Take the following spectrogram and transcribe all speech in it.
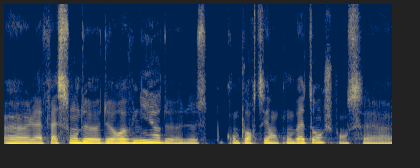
euh, la façon de, de revenir, de, de se comporter en combattant, je pense euh,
